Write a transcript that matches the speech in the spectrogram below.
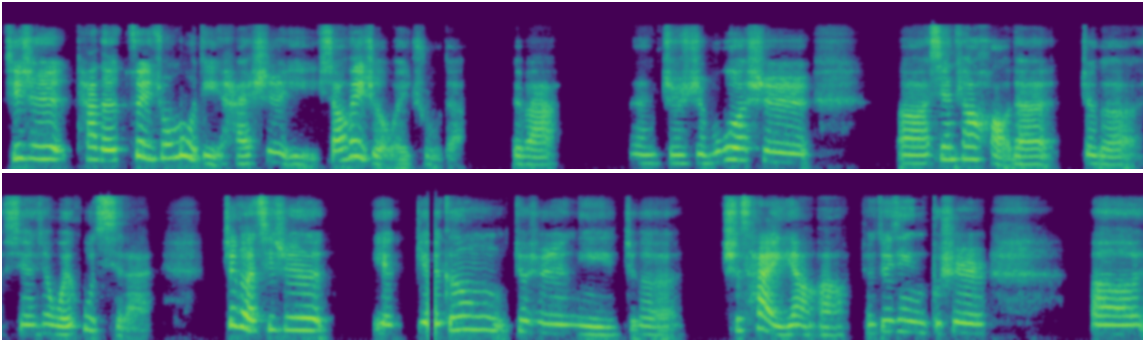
其实，它的最终目的还是以消费者为主的，对吧？嗯，只只不过是，呃，先挑好的这个先先维护起来，这个其实也也跟就是你这个吃菜一样啊，就最近不是，呃，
